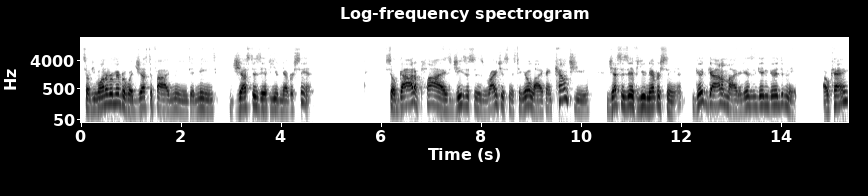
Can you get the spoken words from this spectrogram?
So if you want to remember what justified means, it means just as if you'd never sinned. So God applies Jesus's righteousness to your life and counts you just as if you never sinned. Good God Almighty, this is getting good to me. Okay?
